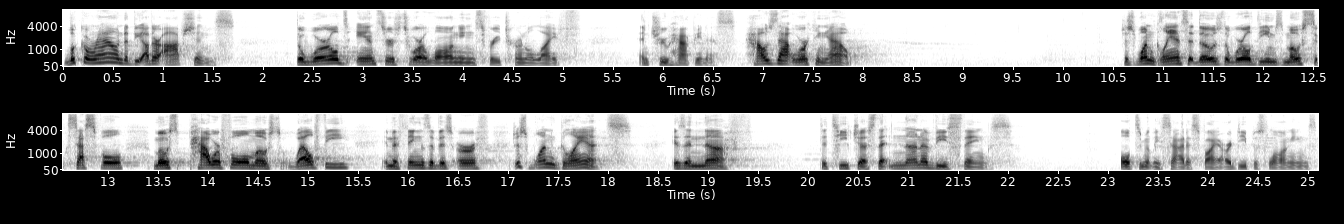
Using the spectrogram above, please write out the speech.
Look around at the other options. The world's answers to our longings for eternal life and true happiness. How's that working out? Just one glance at those the world deems most successful, most powerful, most wealthy in the things of this earth, just one glance is enough to teach us that none of these things ultimately satisfy our deepest longings.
